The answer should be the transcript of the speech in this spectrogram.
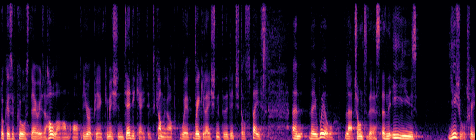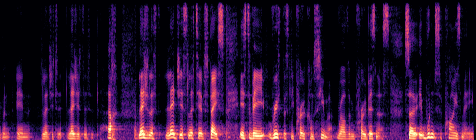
because, of course, there is a whole arm of the European Commission dedicated to coming up with regulation for the digital space. And they will latch onto this. And the EU's usual treatment in legislative, legislative, legislative space is to be ruthlessly pro-consumer rather than pro-business. So it wouldn't surprise me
